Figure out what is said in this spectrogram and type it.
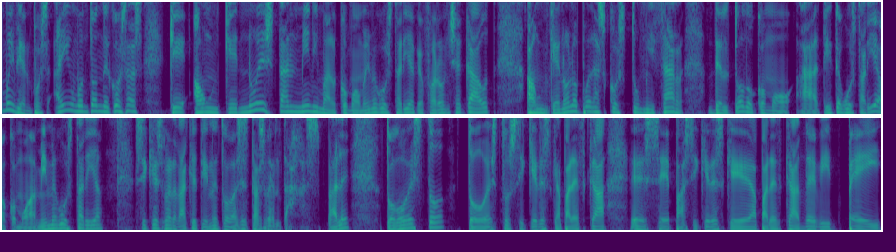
muy bien, pues hay un montón de cosas que, aunque no es tan minimal como a mí me gustaría que fuera un checkout, aunque no lo puedas customizar del todo como a ti te gustaría o como a mí me gustaría, sí que es verdad que tiene todas estas ventajas, ¿vale? Todo esto, todo esto, si quieres que aparezca eh, SEPA, si quieres que aparezca Debit Pay,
